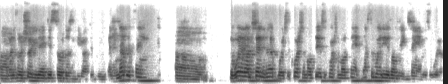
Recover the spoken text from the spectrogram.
Um, I just want to show you that just so it doesn't get you out the group. And another thing, um, the way that I'm setting it up, where it's a question about this, a question about that, that's the way it is on the exam as well.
